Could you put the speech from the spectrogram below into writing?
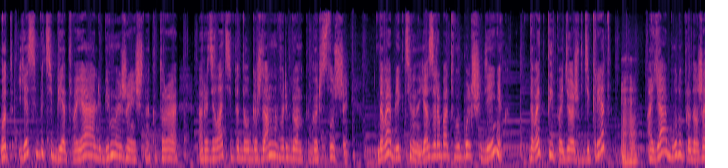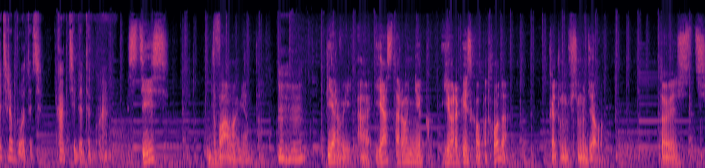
Вот если бы тебе твоя любимая женщина, которая родила тебе долгожданного ребенка, говорит, слушай, давай объективно, я зарабатываю больше денег, давай ты пойдешь в декрет, Мгм. а я буду продолжать работать. Как тебе такое? Здесь два момента. Мгм. Первый. а, Я сторонник европейского подхода к этому всему делу. То есть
